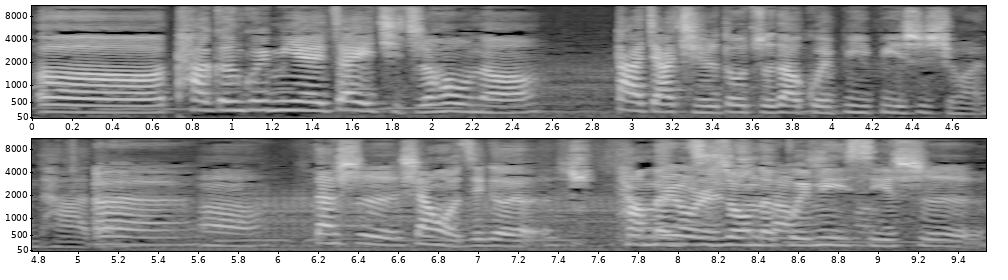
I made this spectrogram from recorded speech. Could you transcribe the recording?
呃她跟闺蜜 A 在一起之后呢，大家其实都知道闺蜜 B 是喜欢她的，哎嗯，但是像我这个他们之中的闺蜜 C 是，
